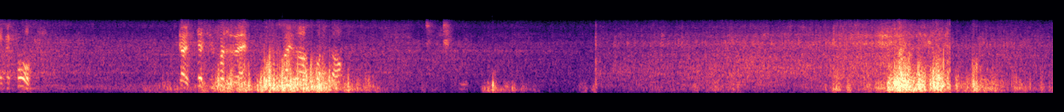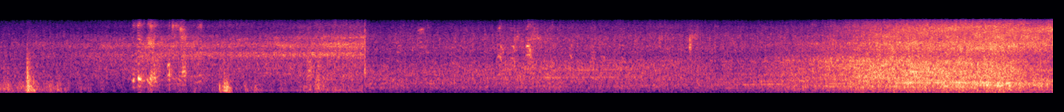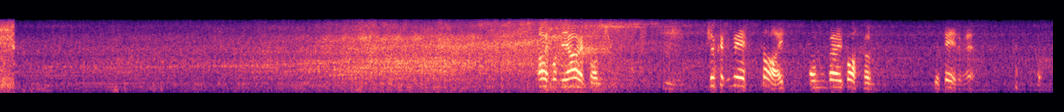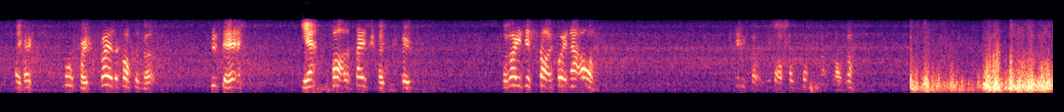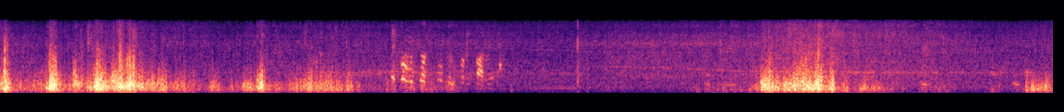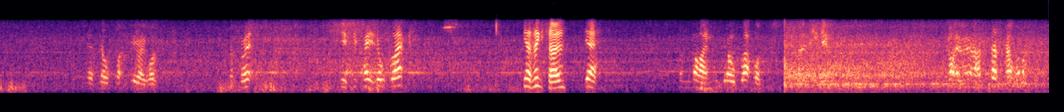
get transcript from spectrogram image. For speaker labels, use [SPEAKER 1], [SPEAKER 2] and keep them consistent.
[SPEAKER 1] Over four. Just in front of them. Straight last one stop. On the Irish one. Look at the rear side on the very bottom. You'll see it in a minute. There you go. Small print, right at the bottom, but this is it.
[SPEAKER 2] Yeah.
[SPEAKER 1] Part of the stagecoach group. Although you just started putting that on. You've got, you've got a problem with that, brother. That's what we've got a problem for the budget. There's the old black zero one. Remember it? Used to paint it all black?
[SPEAKER 2] Yeah, I think so.
[SPEAKER 1] Yeah. From the nine, the old black one. It. Even, I haven't done that one.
